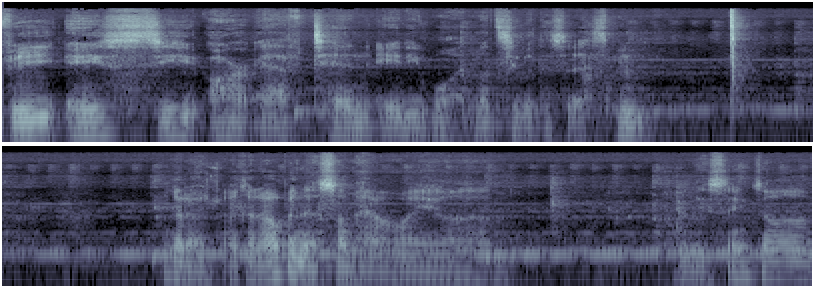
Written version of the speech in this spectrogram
VACRF 1081. Let's see what this is. Hmm. I gotta, I gotta open this somehow. I um, pull these things off.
